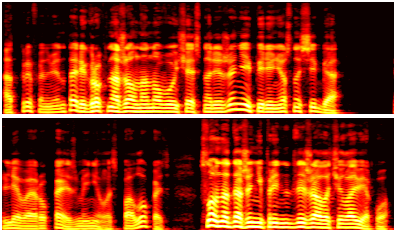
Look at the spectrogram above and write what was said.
Открыв инвентарь, игрок нажал на новую часть снаряжения и перенес на себя. Левая рука изменилась по локоть, словно даже не принадлежало человеку.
